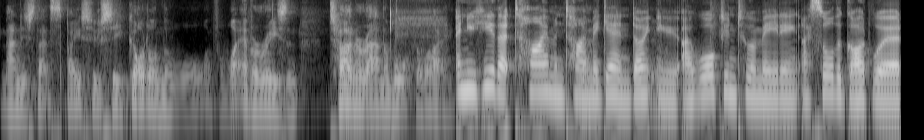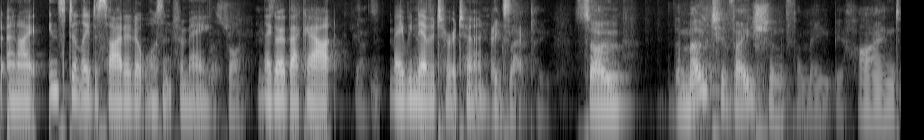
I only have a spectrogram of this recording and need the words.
manage that space, who see God on the wall, and for whatever reason, turn around and walk away. And you hear that time and time yeah. again, don't yeah. you? I walked into a meeting, I saw the God word, and I instantly decided it wasn't for me. That's right. And exactly. they go back out, yes. maybe yes. never to return. Exactly. So the motivation for me behind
